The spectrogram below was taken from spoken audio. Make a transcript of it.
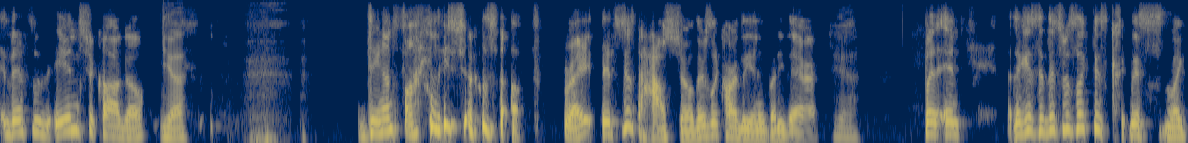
this was in Chicago. yeah, Dan finally shows up, right? It's just a house show. There's like hardly anybody there. yeah, But and like I said, this was like this this like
